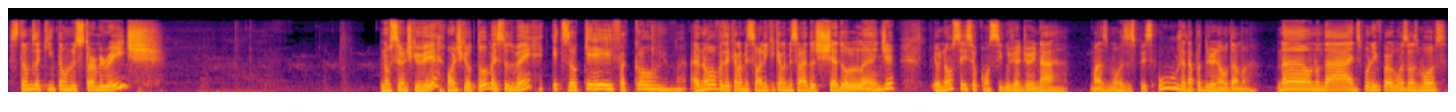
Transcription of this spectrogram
Estamos aqui então no Storm Rage. Não sei onde que ver, onde que eu tô, mas tudo bem. It's okay you Eu não vou fazer aquela missão ali, que aquela missão é do Shadowlandia. Eu não sei se eu consigo já joinar masmorras especiais. Uh, já dá pra joinar o Daman. Não, não dá, é disponível para algumas masmorras.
